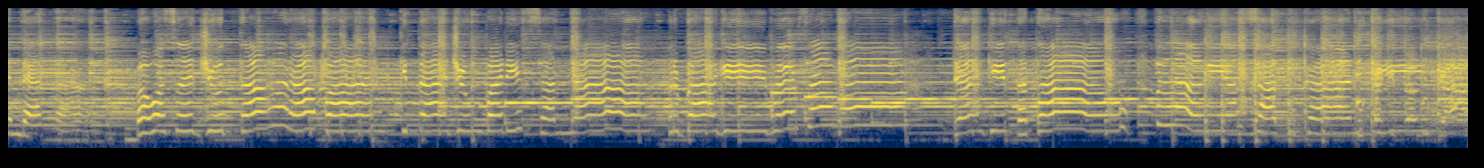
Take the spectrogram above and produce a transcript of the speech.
mentari kan datang Bawa sejuta harapan. Kita jumpa di sana Berbagi bersama. Dan kita tahu Pelangi yang satukan Bukan kita buka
